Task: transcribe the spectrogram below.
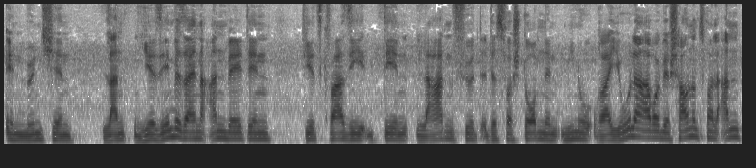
in München landen. Hier sehen wir seine Anwältin, die jetzt quasi den Laden führt des verstorbenen Mino Raiola, aber wir schauen uns mal an,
